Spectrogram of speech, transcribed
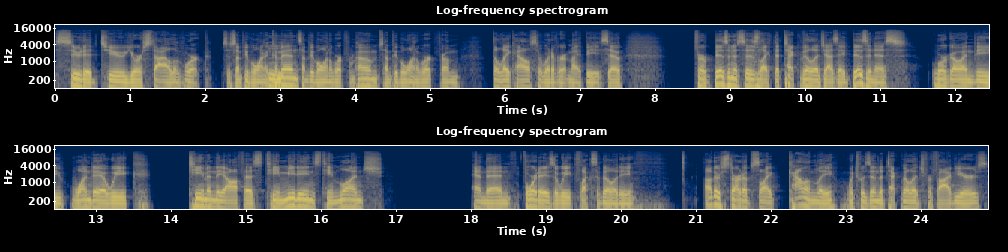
suited to your style of work. So some people want to come mm. in, some people want to work from home, some people want to work from the lake house or whatever it might be. So for businesses like the Tech Village as a business, we're going the one day a week team in the office, team meetings, team lunch, and then four days a week flexibility. Other startups like Calendly, which was in the Tech Village for five years,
